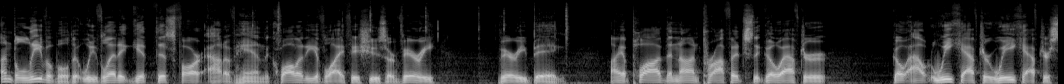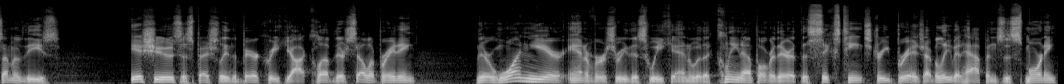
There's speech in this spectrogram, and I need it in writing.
unbelievable that we've let it get this far out of hand. The quality of life issues are very, very big. I applaud the nonprofits that go after go out week after week after some of these issues, especially the Bear Creek Yacht Club. They're celebrating their one year anniversary this weekend with a cleanup over there at the 16th Street Bridge. I believe it happens this morning.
